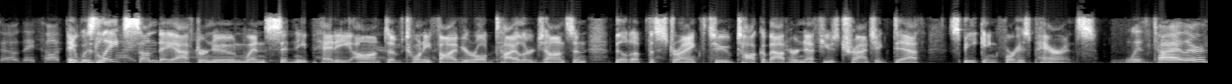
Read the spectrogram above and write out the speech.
so they thought it was late Sunday afternoon when Sydney Petty, aunt of 25-year-old Tyler Johnson, built up the strength to talk about her nephew's tragic death, speaking for his parents. With Tyler,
